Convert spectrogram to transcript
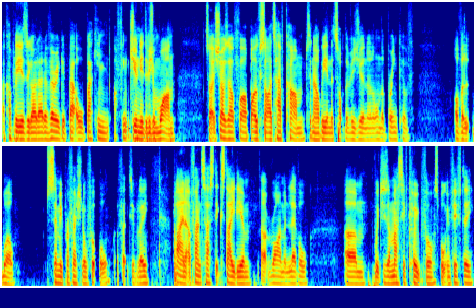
a couple of years ago they had a very good battle back in, I think, Junior Division 1. So it shows how far both sides have come to now be in the top division and on the brink of, of a, well, semi professional football, effectively. Playing at a fantastic stadium at Ryman level um, which is a massive coup for Sporting 50.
